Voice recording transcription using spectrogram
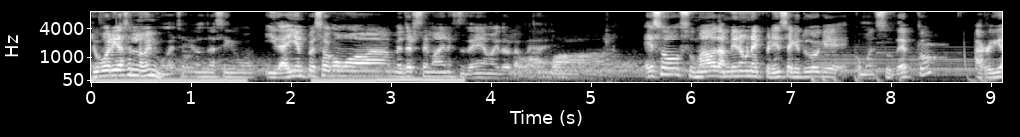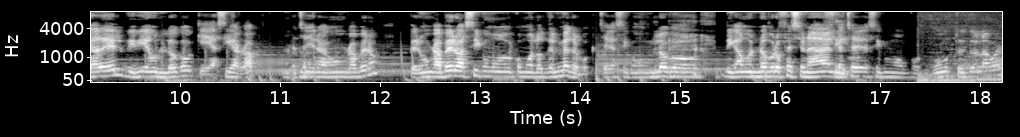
yo podría hacer lo mismo, ¿cachai? Onda así como, y de ahí empezó como a meterse más en este tema y toda la weá. Wow. Eso sumado también a una experiencia que tuvo que, como en su depto, arriba de él vivía un loco que hacía rap, ¿cachai? Era como un rapero, pero un rapero así como, como los del metro, pues, ¿cachai? Así como un loco, digamos, no profesional, Sí. ¿cachai? Así como por gusto y toda la weá.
